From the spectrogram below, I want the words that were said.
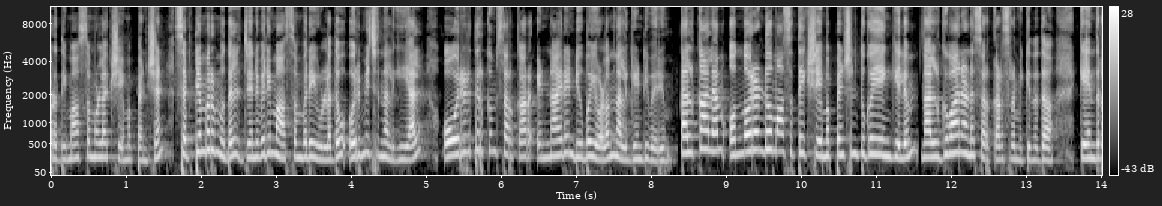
പ്രതിമാസമുള്ള ക്ഷേമ പെൻഷൻ സെപ്റ്റംബർ മുതൽ ജനുവരി മാസം വരെയുള്ളത് ഒരുമിച്ച് നൽകിയാൽ ഓരോരുത്തർക്കും സർക്കാർ എണ്ണായിരം രൂപയോളം നൽകേണ്ടി വരും. തൽക്കാലം ഒന്നോ രണ്ടോ മാസത്തെ ക്ഷേമ പെൻഷൻ തുകയെങ്കിലും നൽകുവാനാണ് സർക്കാർ ശ്രമിക്കുന്നത്. കേന്ദ്ര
